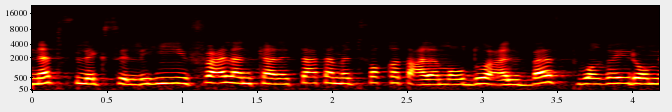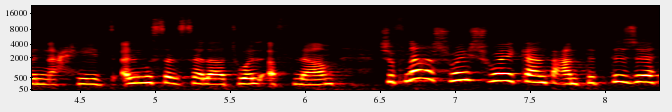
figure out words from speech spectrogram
نتفليكس آه، اللي هي فعلا كانت تعتمد فقط على موضوع البث وغيره من ناحية المسلسلات والأفلام شفناها شوي شوي كانت عم تتجه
